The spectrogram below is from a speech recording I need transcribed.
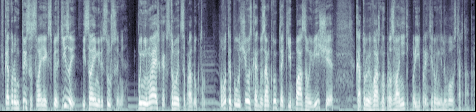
в котором ты со своей экспертизой и своими ресурсами понимаешь, как строиться продуктом. Вот и получилось как бы замкнуть такие базовые вещи, которые важно прозвонить при проектировании любого стартапа.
